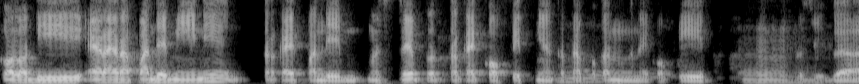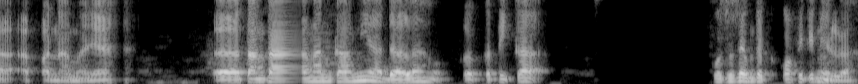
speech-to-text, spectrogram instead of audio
kalau di era-era pandemi ini terkait pandemi, maksudnya terkait COVID-nya, ketakutan hmm. mengenai COVID. Hmm. Terus juga apa namanya? E, tantangan kami adalah ketika khususnya untuk COVID ini adalah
